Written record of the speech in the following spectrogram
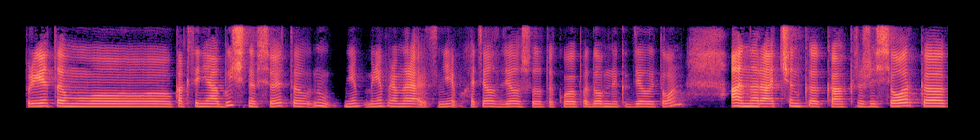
при этом э, как-то необычно. Все это, ну, мне, мне прям нравится. Мне бы хотелось сделать что-то такое подобное, как делает он. Анна Радченко как режиссерка,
